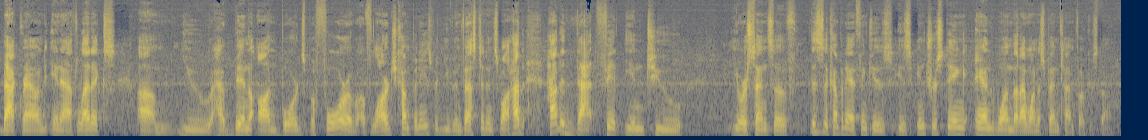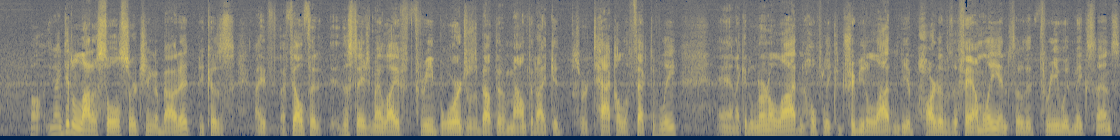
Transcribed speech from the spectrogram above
background in athletics. Um, you have been on boards before of, of, large companies, but you've invested in small. How, how did that fit into your sense of this is a company I think is, is interesting and one that I want to spend time focused on? Well, you know, I did a lot of soul searching about it because I, I, felt that at this stage of my life, three boards was about the amount that I could sort of tackle effectively. And I could learn a lot and hopefully contribute a lot and be a part of the family, and so that three would make sense.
